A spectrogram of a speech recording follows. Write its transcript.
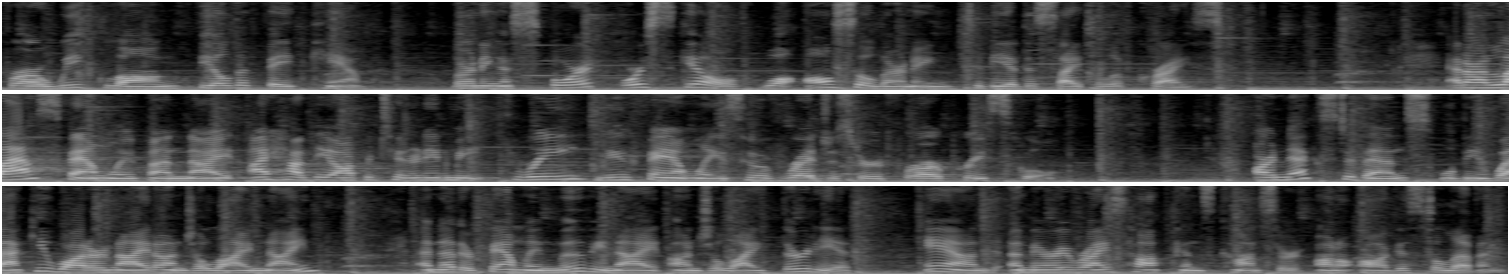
for our week-long Field of Faith camp, learning a sport or skill while also learning to be a disciple of Christ. At our last Family Fun Night, I had the opportunity to meet three new families who have registered for our preschool. Our next events will be Wacky Water Night on July 9th, another family movie night on July 30th, and a Mary Rice Hopkins concert on August 11th.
